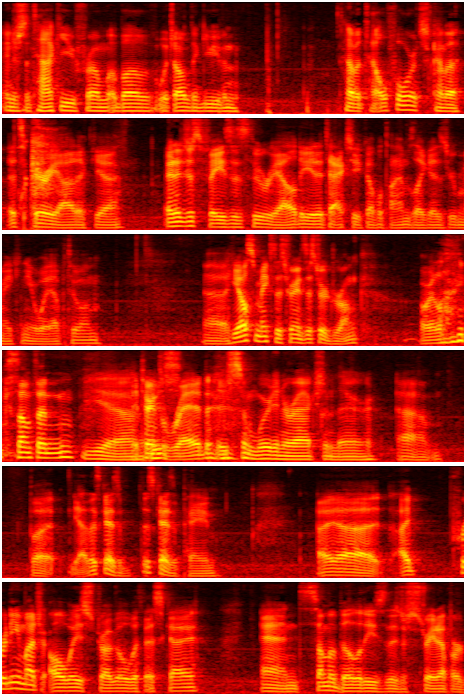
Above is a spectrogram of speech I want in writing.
and just attack you from above, which I don't think you even have a tell for. It's kind of It's periodic. Yeah. And it just phases through reality. It attacks you a couple times, like as you're making your way up to him. Uh, he also makes the transistor drunk, or like something. yeah. It turns there's- red. There's some weird interaction there. Um, but yeah, this guy's a, this guy's a pain. I uh, I pretty much always struggle with this guy, and some abilities that just straight up are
